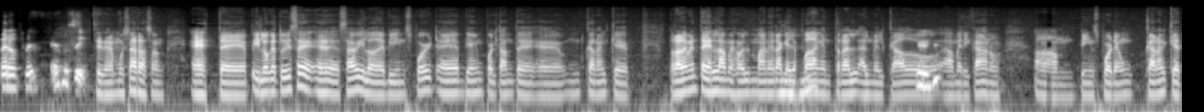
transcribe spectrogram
pero pues, eso sí. Sí, tienes mucha razón. Este, y lo que tú dices, eh, Sabi, lo de Bean Sport es bien importante. Eh, un canal que probablemente es la mejor manera que ellos puedan entrar al mercado americano. Um, Bean Sport es un canal que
